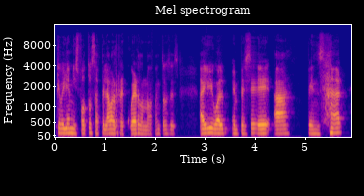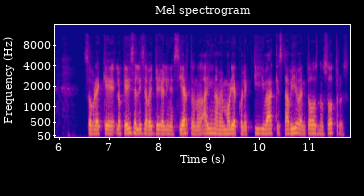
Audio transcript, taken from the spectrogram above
que veía mis fotos apelaba al recuerdo, ¿no? Entonces ahí igual empecé a pensar sobre que lo que dice Elizabeth Jelin es cierto, ¿no? Hay una memoria colectiva que está viva en todos nosotros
